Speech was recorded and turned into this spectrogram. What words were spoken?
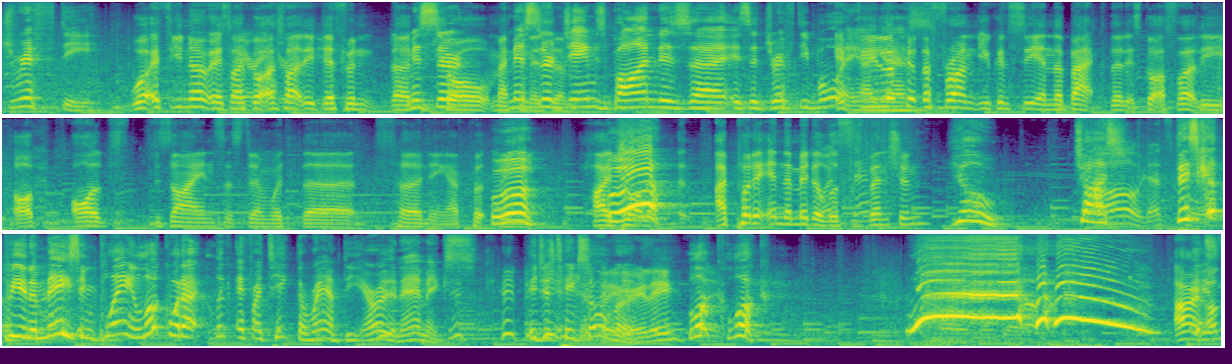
drifty. Well, if you notice, I've got a slightly drifty. different uh, Mr. control mechanism. Mr. James Bond is uh, is a drifty boy. If you I look guess. at the front, you can see in the back that it's got a slightly odd, odd design system with the turning. I put the Whoa! hydraulic. I put it in the middle, the What's that? suspension. Yo, Josh, Oh, this cool, could be an cool. amazing plane. Look what I look. If I take the ramp, the aerodynamics, it just takes Wait, over. really? Look, look. Woo! All right, It's on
